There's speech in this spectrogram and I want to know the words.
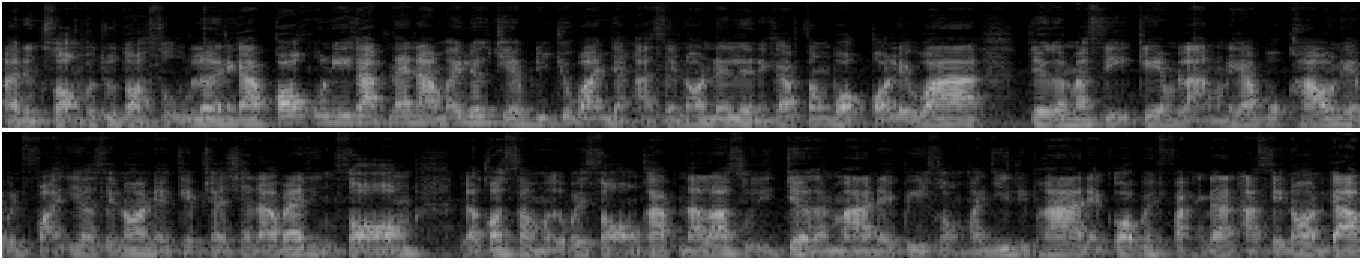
มาถึง2ประตูต่อศูนย์เลยนะครับก็คู่นี้ครับแนะนำให้เลือกเชียร์ที่เจ้าบ้านอย่างอาร์เซนอลได้เลยนะครับต้องบอกก่อนเลยว่าเจอกันมา 4 เกมหลังนะครับพวกเขาเนี่ยเป็นฝ่ายที่อาร์เซนอลเนี่ยเก็บชัยชนะไปได้ถึง 2 แล้วก็เสมอไป2ครับนัดล่าสุดที่เจอกันมาในปี 2025เนี่ยก็เป็นฝั่งด้านอาร์เซนอลครับ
